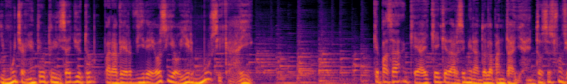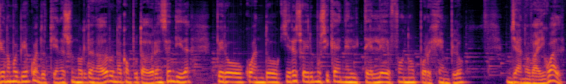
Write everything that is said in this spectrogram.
Y mucha gente utiliza YouTube para ver videos y oír música ahí. ¿Qué pasa? Que hay que quedarse mirando la pantalla. Entonces funciona muy bien cuando tienes un ordenador, una computadora encendida, pero cuando quieres oír música en el teléfono, por ejemplo, ya no va igual.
